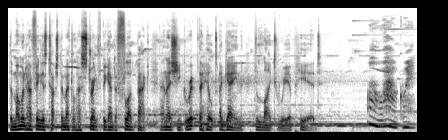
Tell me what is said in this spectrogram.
The moment her fingers touched the metal, her strength began to flood back, and as she gripped the hilt again, the light reappeared. Oh, wow, Gwen.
